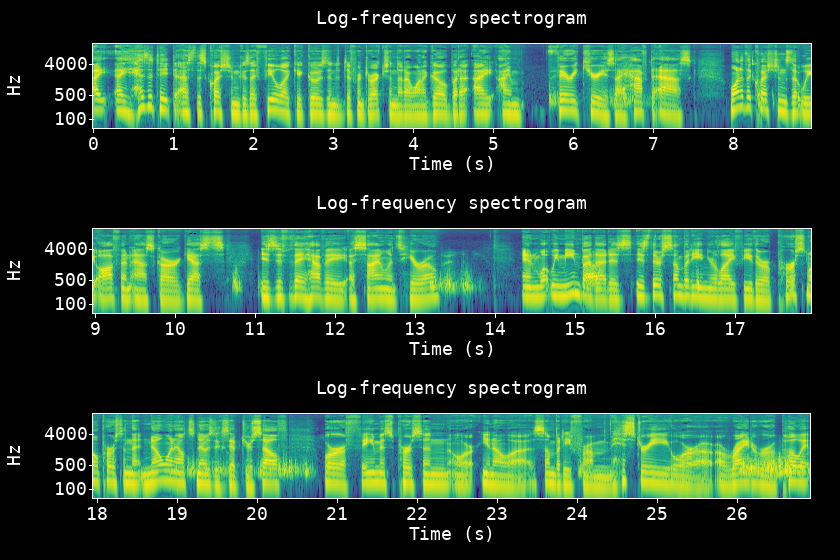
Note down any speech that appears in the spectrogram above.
I, I hesitate to ask this question because I feel like it goes in a different direction that I want to go, but I, I, I'm very curious. I have to ask. One of the questions that we often ask our guests is if they have a, a silence hero. And what we mean by uh-huh. that is is there somebody in your life, either a personal person that no one else knows except yourself, or a famous person, or you know uh, somebody from history, or a, a writer, or a poet,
